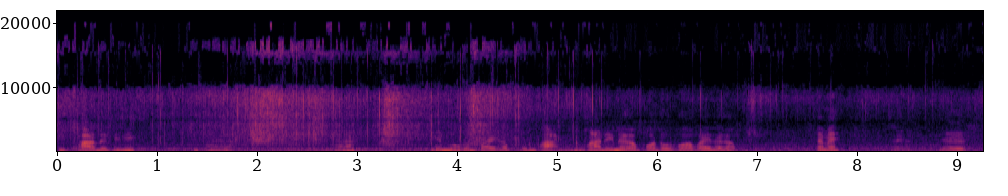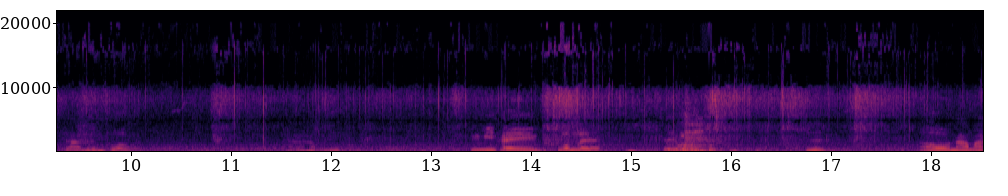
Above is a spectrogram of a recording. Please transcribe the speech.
ผิดพลาดเลยทีนี้ผิดหายแล้วฮะเรียนรู้กันไปครับ ผมพลาดผมพลาดเองนะครับขอโทษขออภัยด้วยครับ ใช่ไหมใช่ครับเออจ่าลืมตัวว่ะนะครับนี่ ไม่มีใครทวงเลยใครผมเนี่ยเอาน้ำมา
